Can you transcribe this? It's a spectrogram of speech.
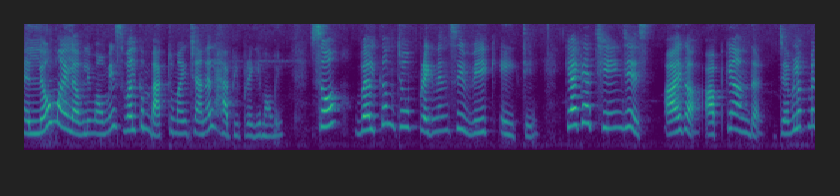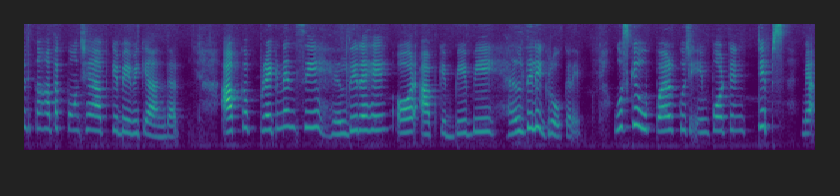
Hello, my lovely mommies. Welcome back to my channel Happy Preggy Mommy. So, welcome to Pregnancy Week 18. क्या क्या चेंजेस आएगा आपके अंदर डेवलपमेंट कहाँ तक पहुँचे आपके बेबी के अंदर आपका प्रेगनेंसी हेल्दी रहे और आपके बेबी हेल्दीली ग्रो करे उसके ऊपर कुछ इम्पोर्टेंट टिप्स मैं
